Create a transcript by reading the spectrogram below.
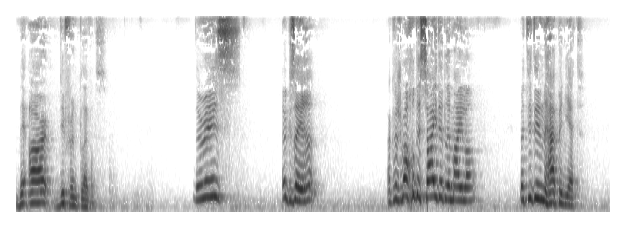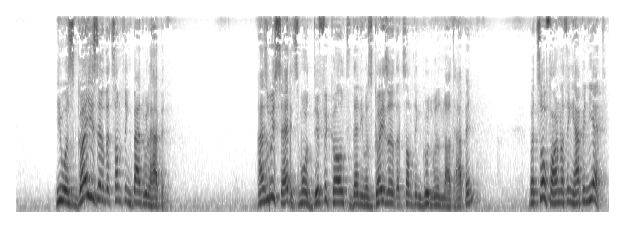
there are different levels. There is a gzeira. HaKadosh Baruch decided lemaila, but it didn't happen yet. He was geyser that something bad will happen. As we said, it's more difficult than he was geyser that something good will not happen. But so far, nothing happened yet.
